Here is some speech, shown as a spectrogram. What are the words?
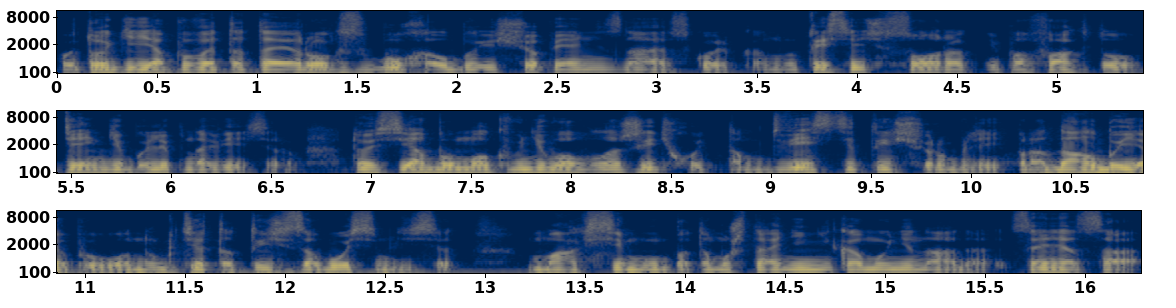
В итоге я бы в этот аэрок сбухал бы еще, я не знаю сколько, ну тысяч сорок, и по факту деньги были бы на ветер. То есть я бы мог в него вложить хоть там 200 тысяч рублей. Продал бы я бы его, ну где-то тысяч за 80 максимум, потому что они никому не надо. Ценятся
